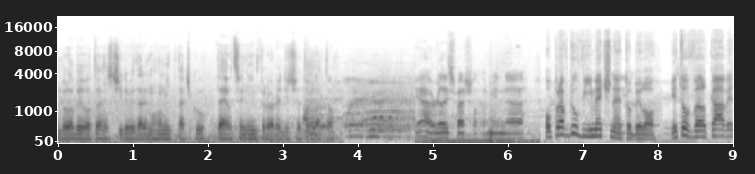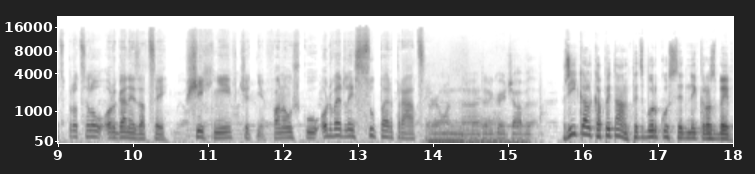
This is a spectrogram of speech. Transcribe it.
Bylo by o to hezčí, kdyby tady mohl mít tačku. To je ocenění pro rodiče tohleto. Yeah, really special. I mean, uh... Opravdu výjimečné to bylo. Je to velká věc pro celou organizaci. Všichni, včetně fanoušků, odvedli super práci. uh, Říkal kapitán Pittsburghu Sidney Crosby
